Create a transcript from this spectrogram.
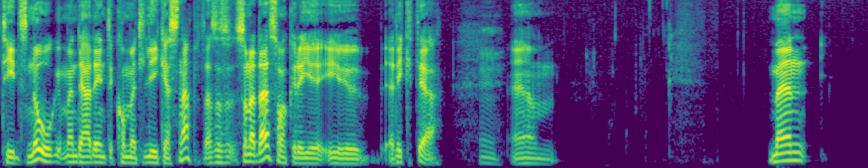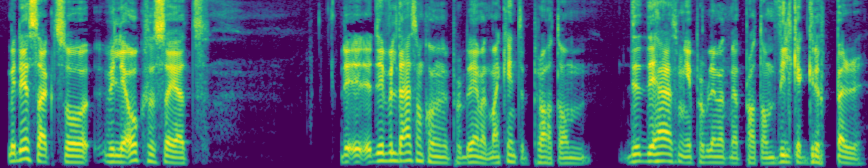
tids nog, men det hade inte kommit lika snabbt. Alltså, sådana där saker är ju, är ju riktiga. Mm. Ehm, men med det sagt så vill jag också säga att det, det är väl det här som kommer med problemet. Man kan inte prata om, det, det här som är problemet med att prata om vilka grupper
